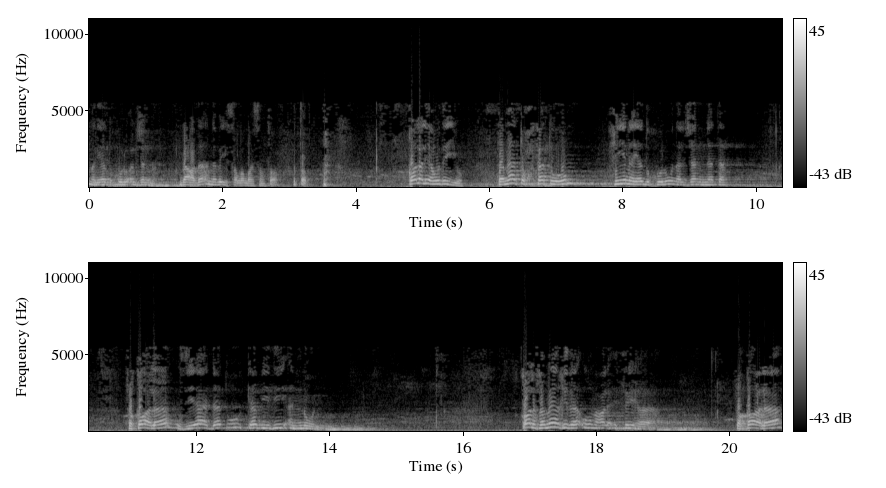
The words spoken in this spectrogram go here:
من يدخل الجنة بعد النبي صلى الله عليه وسلم. بالطبع قال اليهودي فما تحفتهم حين يدخلون الجنة؟ فقال زيادة كبد النون. قال فما غذاؤهم على إثرها؟ فقال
